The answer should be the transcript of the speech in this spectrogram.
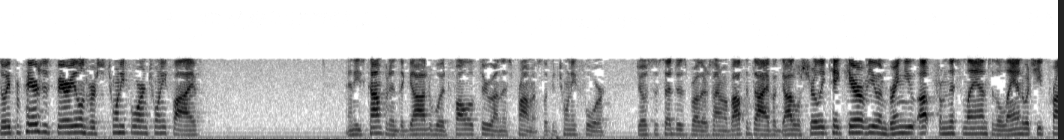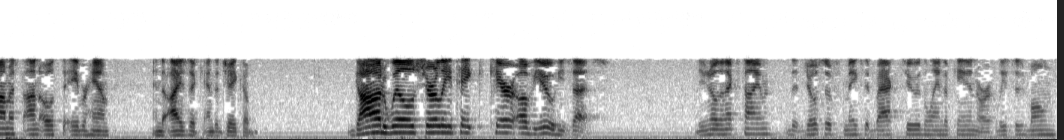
So he prepares his burial in verses 24 and 25. And he's confident that God would follow through on this promise. Look at 24. Joseph said to his brothers, I am about to die, but God will surely take care of you and bring you up from this land to the land which he promised on oath to Abraham and to Isaac and to Jacob. God will surely take care of you, he says. Do you know the next time that Joseph makes it back to the land of Canaan, or at least his bones?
